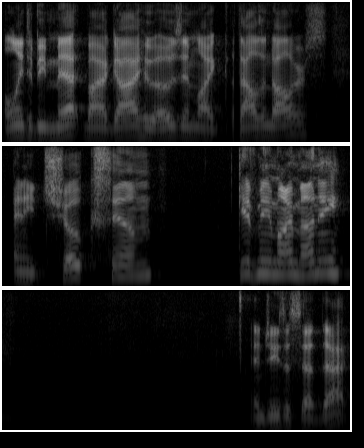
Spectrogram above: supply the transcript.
only to be met by a guy who owes him like $1,000, and he chokes him. Give me my money. And Jesus said, That,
